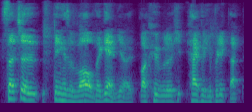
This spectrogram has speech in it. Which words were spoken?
such a thing has evolved. Again, you know, like who would how could you predict that?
